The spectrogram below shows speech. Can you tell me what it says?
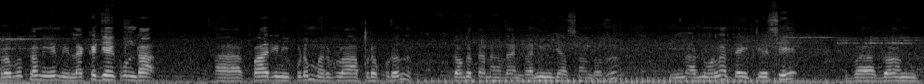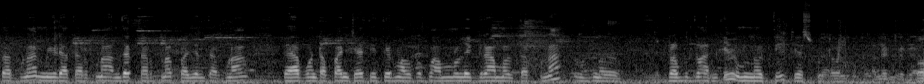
ప్రభుత్వం ఏమి లెక్క చేయకుండా పారిని ఇప్పుడు మరి అప్పుడప్పుడు దొంగతనం దాన్ని రన్నింగ్ చేస్తూ ఉంటారు అందువల్ల దయచేసి గవర్నమెంట్ తరఫున మీడియా తరఫున అందరి తరఫున ప్రజల తరఫున వేపంట పంచాయతీ తిరుమల అమ్మలి గ్రామాల తరఫున ప్రభుత్వానికి వినతి చేసుకుంటాను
